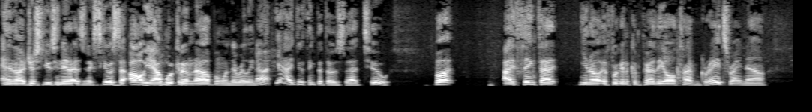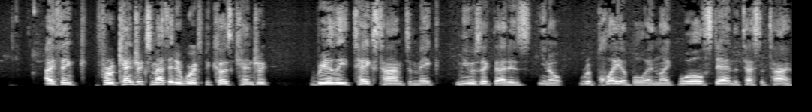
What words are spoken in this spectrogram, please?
and are just using it as an excuse that oh yeah, I'm working on an album when they're really not? Yeah, I do think that there's that too, but I think that you know if we're going to compare the all-time greats right now, I think for Kendrick's method it works because Kendrick really takes time to make music that is you know replayable and like will stand the test of time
